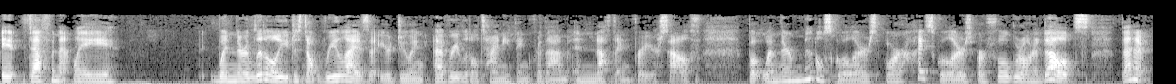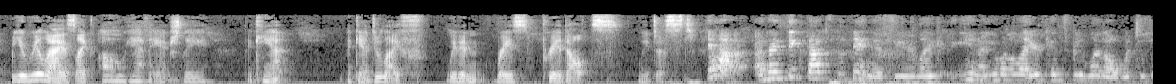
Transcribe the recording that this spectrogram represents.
it definitely when they're little, you just don't realize that you're doing every little tiny thing for them and nothing for yourself. But when they're middle schoolers or high schoolers or full grown adults, then it, you realize, like, oh yeah, they actually they can't they can't do life. We didn't raise pre adults. We just Yeah, and I think that's the thing is you're like, you know, you want to let your kids be little, which is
